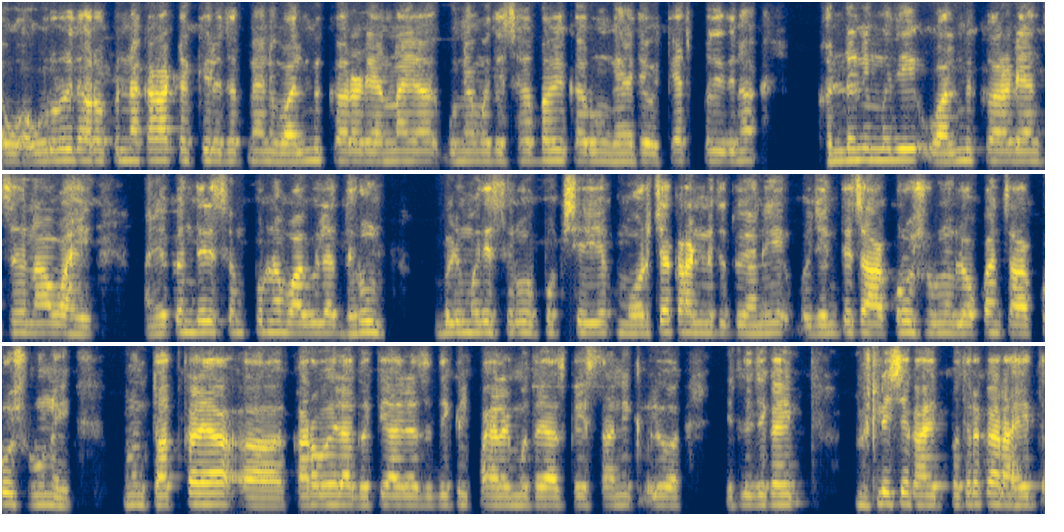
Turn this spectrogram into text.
उर्वरित आरोपींना का अटक केलं जात नाही आणि वाल्मिक कराड यांना या गुन्ह्यामध्ये सहभागी करून घेण्यात यावे. त्याच पद्धतीनं खंडणीमध्ये वाल्मिक कराड यांचं नाव आहे आणि एकंदरीत संपूर्ण बाबीला धरून बीडमध्ये सर्व पक्ष एक मोर्चा काढण्यात येतो आणि जनतेचा आक्रोश होऊ नये लोकांचा आक्रोश होऊ नये म्हणून तात्काळ या, कारवाईला गती आल्याचं देखील पाहायला मिळत आहे आज काही स्थानिक इथले जे काही विश्लेषक आहेत पत्रकार आहेत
